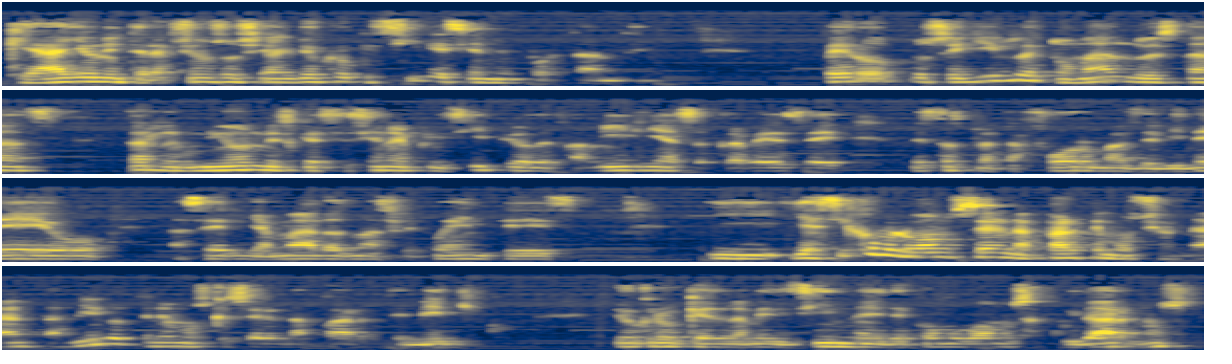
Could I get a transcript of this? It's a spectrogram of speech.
que haya una interacción social, yo creo que sigue siendo importante. Pero pues, seguir retomando estas, estas reuniones que se hacían al principio de familias a través de, estas plataformas de video, hacer llamadas más frecuentes. Y, y, así como lo vamos a hacer en la parte emocional, también lo tenemos que hacer en la parte médico. Yo creo que de la medicina y de cómo vamos a cuidarnos,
